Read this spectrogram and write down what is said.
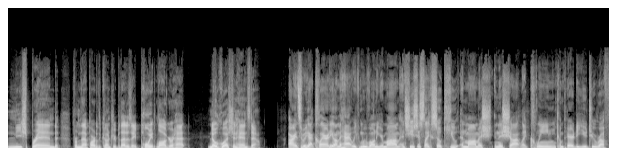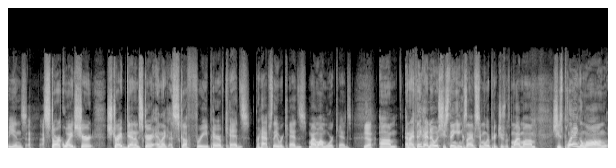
niche brand from that part of the country. But that is a Point Logger hat, no question, hands down. All right, so we got clarity on the hat. We can move on to your mom, and she's just like so cute and momish in this shot, like clean compared to you two ruffians. Stark white shirt, striped denim skirt, and like a scuff-free pair of Keds. Perhaps they were Keds. My mom wore Keds. Yeah. Um, and I think I know what she's thinking because I have similar pictures with my mom. She's playing along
